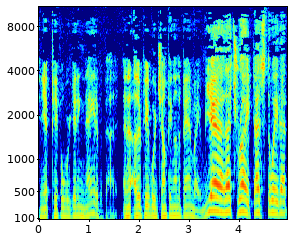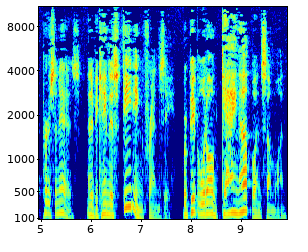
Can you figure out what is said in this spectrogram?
And yet people were getting negative about it. And then other people were jumping on the bandwagon. Yeah, that's right. That's the way that person is. And it became this feeding frenzy where people would all gang up on someone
